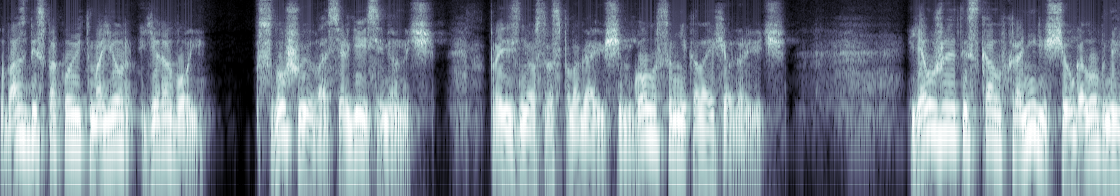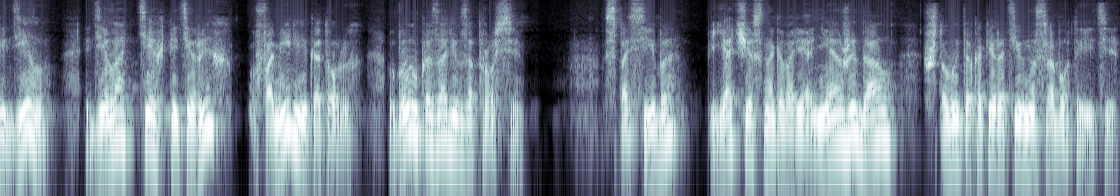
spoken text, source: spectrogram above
вас беспокоит майор Яровой». «Слушаю вас, Сергей Семенович», произнес располагающим голосом Николай Федорович. «Я уже отыскал в хранилище уголовных дел дела тех пятерых, фамилии которых вы указали в запросе. Спасибо. Я, честно говоря, не ожидал, что вы так оперативно сработаете.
